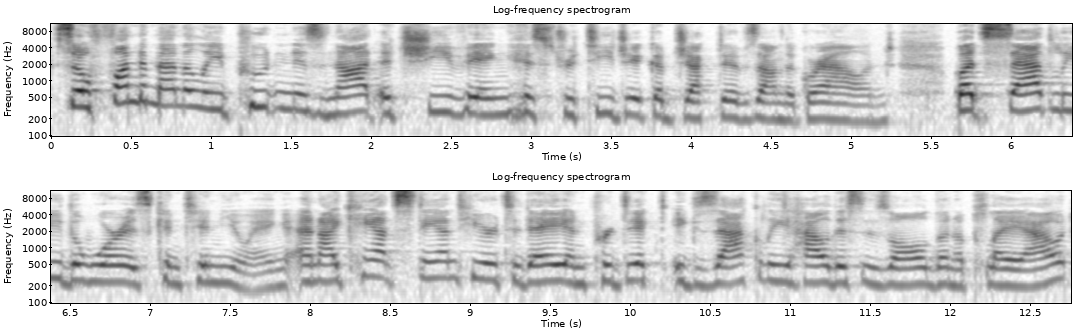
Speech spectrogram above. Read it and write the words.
So fundamentally, Putin is not achieving his strategic objectives on the ground. But sadly, the war is continuing. And I can't stand here today and predict exactly how this is all going to play out.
